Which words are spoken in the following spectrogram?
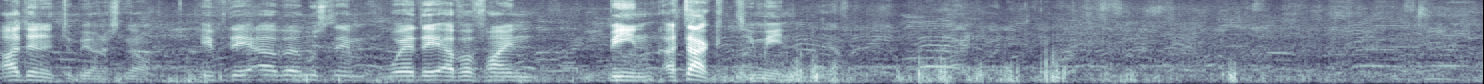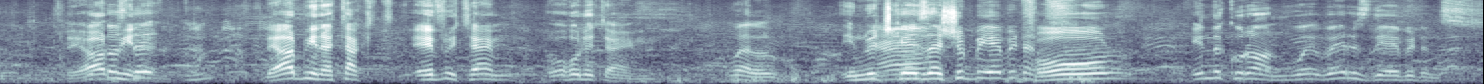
I didn't, to be honest. No. If they ever Muslim, where they ever find being attacked, you mean? They are Because being, they- they are being attacked every time, all the time. Well, in which Now, case there should be evidence. For In the Quran, where, where is the evidence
